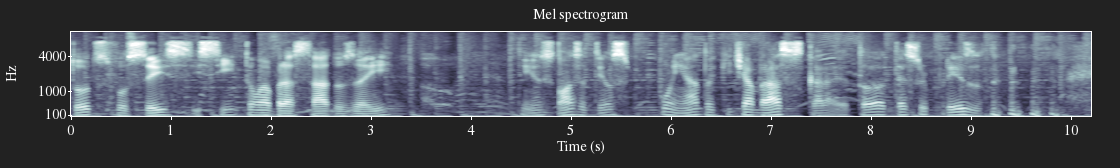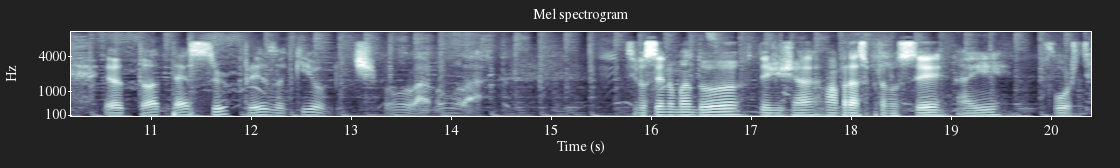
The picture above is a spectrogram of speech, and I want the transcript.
todos vocês se sintam abraçados aí. Tem uns, nossa, tem uns punhado aqui de abraços, cara. Eu tô até surpreso. Eu tô até surpreso aqui, ouvinte. Vamos lá, vamos lá. Se você não mandou, desde já um abraço para você aí. Força.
